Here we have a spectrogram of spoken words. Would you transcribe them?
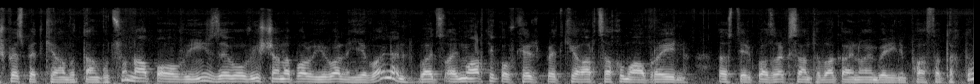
ինչպես պետք է անվտանգություն ապահովի, ինչ ձևով, ինչ ճանապարհով եւ այլն եւ այլն, բայց այն մարդիկ, ովքեր պետք է Արցախում ապրեին ըստ 2020 թվականի նոյեմբերի փաստաթղթը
